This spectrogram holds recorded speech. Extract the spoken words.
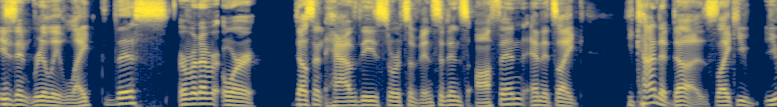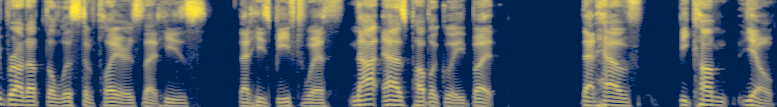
isn't really like this or whatever or doesn't have these sorts of incidents often and it's like he kind of does. Like you you brought up the list of players that he's that he's beefed with, not as publicly, but that have become, you know,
